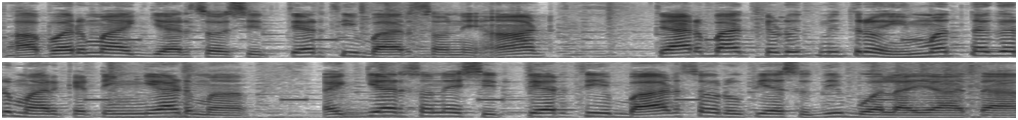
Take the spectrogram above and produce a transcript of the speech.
ભાભરમાં અગિયારસો સિત્તેરથી બારસો ને આઠ, ત્યારબાદ ખેડૂત મિત્રો હિંમતનગર માર્કેટિંગ યાર્ડમાં અગિયારસો ને સિત્તેરથી બારસો રૂપિયા સુધી બોલાયા હતા.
